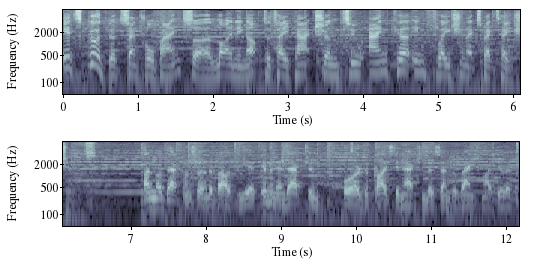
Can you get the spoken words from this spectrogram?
it's good that central banks are lining up to take action to anchor inflation expectations. I'm not that concerned about the imminent action or the priced in action that central banks might deliver.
